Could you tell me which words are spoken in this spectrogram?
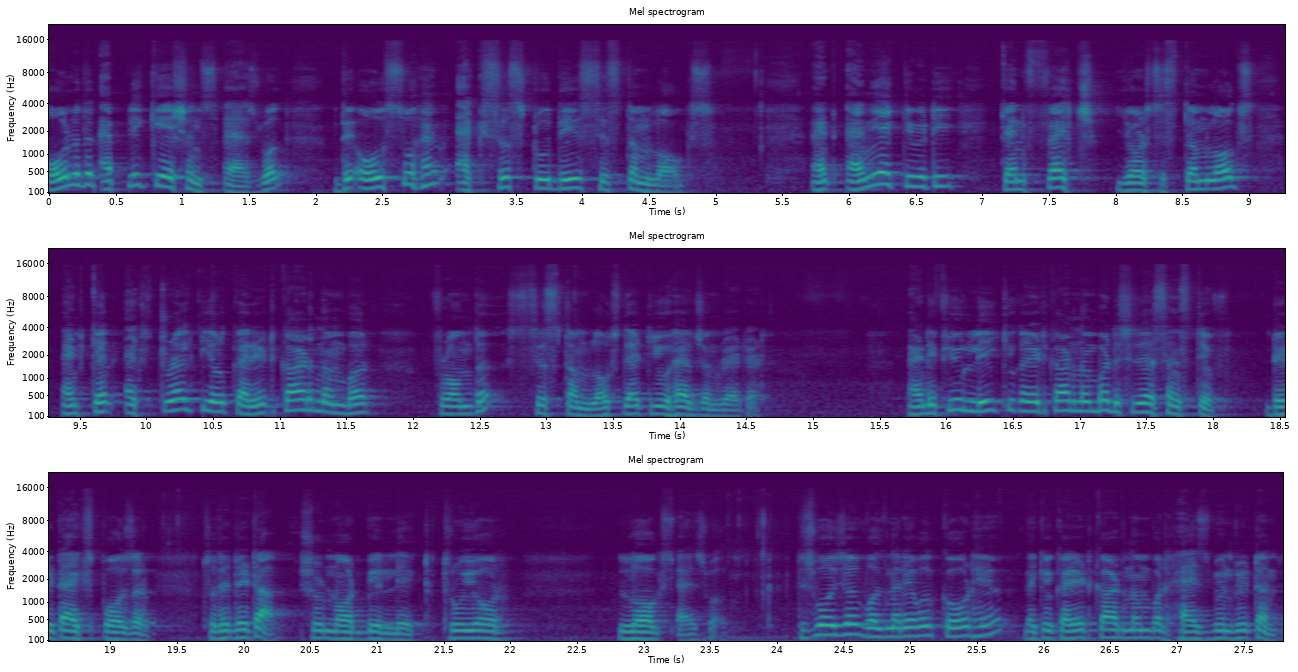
all of the applications as well they also have access to these system logs. And any activity can fetch your system logs and can extract your credit card number from the system logs that you have generated. And if you leak your credit card number this is a sensitive data exposure. So the data should not be leaked through your logs as well. This was your vulnerable code here like your credit card number has been written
